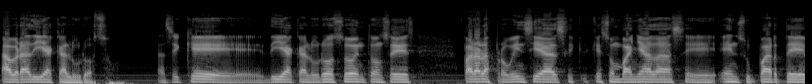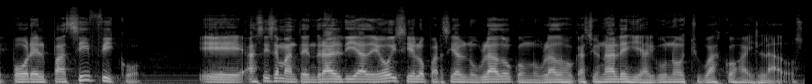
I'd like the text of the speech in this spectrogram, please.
habrá día caluroso. Así que día caluroso, entonces, para las provincias que son bañadas eh, en su parte por el Pacífico. Eh, así se mantendrá el día de hoy, cielo parcial nublado con nublados ocasionales y algunos chubascos aislados.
